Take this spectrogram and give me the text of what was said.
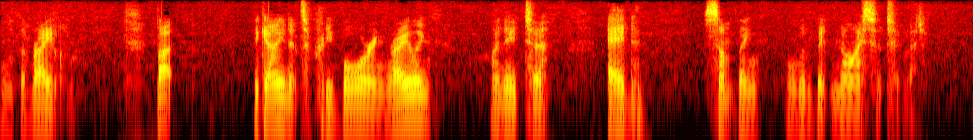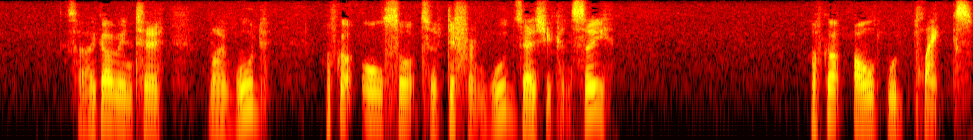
or the railing. But again, it's a pretty boring railing. I need to add something a little bit nicer to it. So I go into my wood. I've got all sorts of different woods as you can see. I've got old wood planks.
